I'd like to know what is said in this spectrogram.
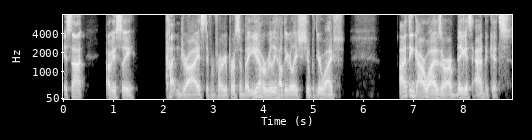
It's not obviously cut and dry. It's different for every person, but you have a really healthy relationship with your wife. I think our wives are our biggest advocates.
